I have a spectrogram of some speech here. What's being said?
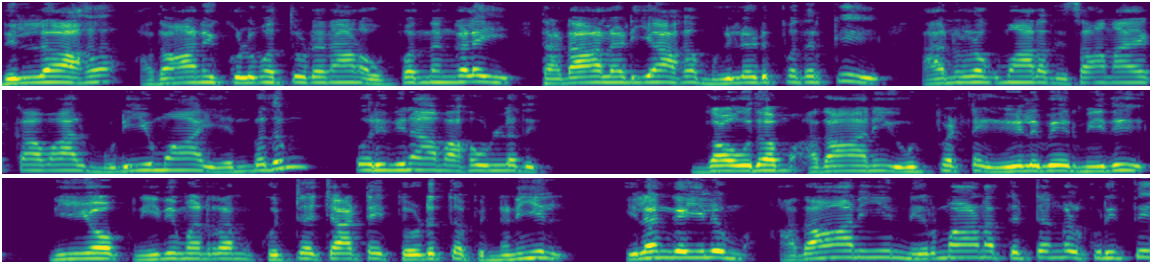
தில்லாக அதானி குழுமத்துடனான ஒப்பந்தங்களை தடாலடியாக மீளெடுப்பதற்கு அனுரகுமார திசாநாயக்காவால் முடியுமா என்பதும் ஒரு வினாவாக உள்ளது. கௌதம் அதானி உட்பட்ட ஏழு பேர் மீது நியூயார்க் நீதிமன்றம் குற்றச்சாட்டை தொடுத்த பின்னணியில் இலங்கையிலும் அதானியின் நிர்மாண திட்டங்கள் குறித்து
